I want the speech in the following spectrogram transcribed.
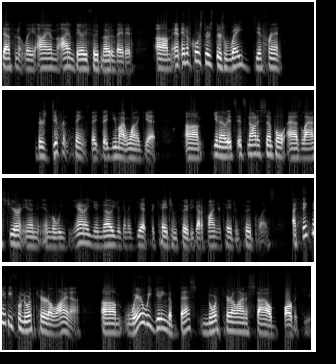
definitely I am I am very food motivated. Um, and, and of course there's there's way different there's different things that, that you might want to get. Um, you know, it's it's not as simple as last year in in Louisiana. You know, you're going to get the Cajun food. You got to find your Cajun food place. I think maybe for North Carolina, um, where are we getting the best North Carolina style barbecue?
